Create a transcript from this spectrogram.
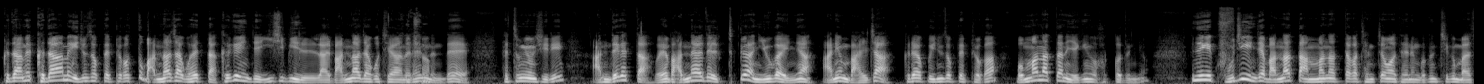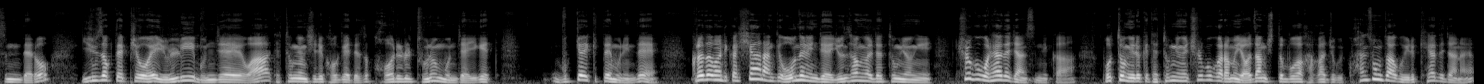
그 다음에, 그 다음에 이준석 대표가 또 만나자고 했다. 그게 이제 22일 날 만나자고 제안을 그렇죠. 했는데, 대통령실이 안 되겠다. 왜 만나야 될 특별한 이유가 있냐? 아니면 말자. 그래갖고 이준석 대표가 못 만났다는 얘기인 것 같거든요. 근데 이게 굳이 이제 만났다 안 만났다가 쟁점화 되는 것은 지금 말씀대로 이준석 대표의 윤리 문제와 대통령실이 거기에 대해서 거리를 두는 문제, 이게 묶여 있기 때문인데 그러다 보니까 희한한 게 오늘 이제 윤석열 대통령이 출국을 해야 되지 않습니까? 보통 이렇게 대통령이 출국을 하면 여당 지도부가 가가지고 환송도 하고 이렇게 해야 되잖아요.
